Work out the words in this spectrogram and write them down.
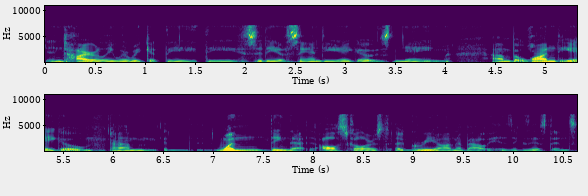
entirely where we get the the city of San Diego's name. Um, but Juan Diego, um, one thing that all scholars agree on about his existence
